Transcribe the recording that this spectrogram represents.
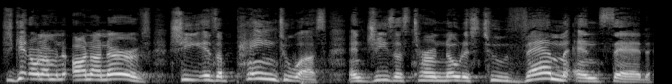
She's getting on our, on our nerves. She is a pain to us. And Jesus turned notice to them and said,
